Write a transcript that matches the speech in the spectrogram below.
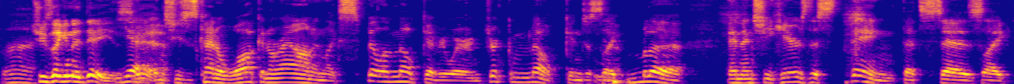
fuck she's like in a daze. yeah, and she's just kind of walking around and like spilling milk everywhere and drinking milk and just like blah. And then she hears this thing that says like,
